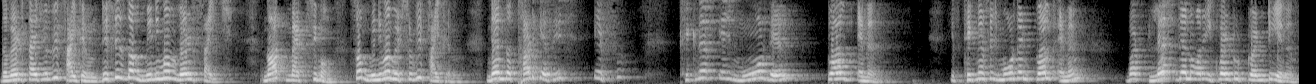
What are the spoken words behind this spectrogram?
the weld size will be 5 mm. This is the minimum weld size, not maximum. So minimum it should be 5 mm. Then the third case is if thickness is more than 12 mm. If thickness is more than 12 mm but less than or equal to 20 mm.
